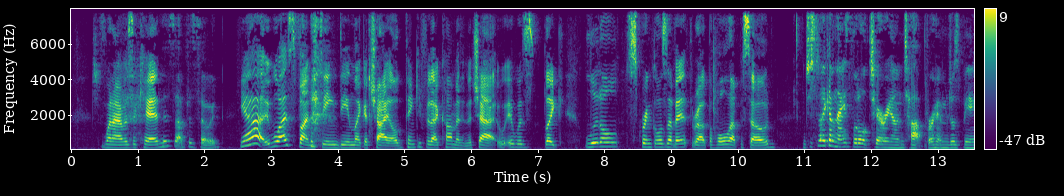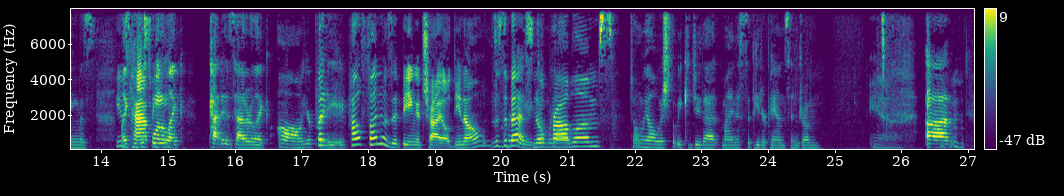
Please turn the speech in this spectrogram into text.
when I was a kid. This episode. Yeah, it was fun seeing Dean like a child. Thank you for that comment in the chat. It was like little sprinkles of it throughout the whole episode. Just like a nice little cherry on top for him, just being this. He like you just want to like pet his head or like, oh, you're But pretty. how fun was it being a child, you know? It was the great. best. No Don't we all- problems. Don't we all wish that we could do that minus the Peter Pan syndrome? Yeah. Um,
